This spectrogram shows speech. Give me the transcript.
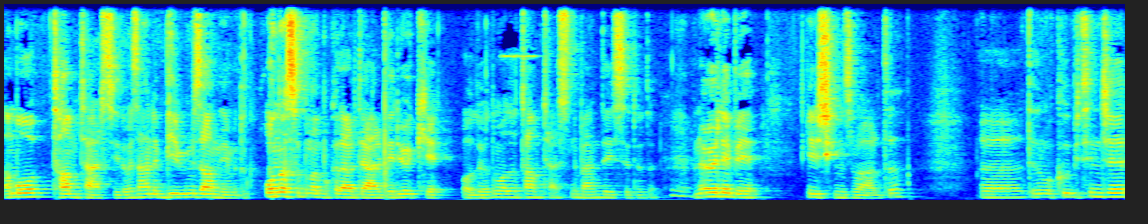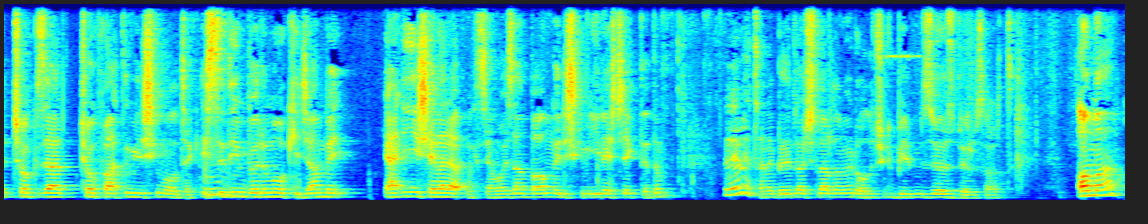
Ama o tam tersiydi. O yüzden hani birbirimizi anlayamıyorduk. O nasıl buna bu kadar değer veriyor ki oluyordum. O da tam tersini bende hissediyordu. Hani öyle bir ilişkimiz vardı. Ee, dedim okul bitince çok güzel, çok farklı bir ilişkim olacak. İstediğim bölümü okuyacağım ve yani iyi şeyler yapmak isteyeceğim. O yüzden babamla ilişkim iyileşecek dedim. Ve evet hani belirli açılardan öyle oldu. Çünkü birbirimizi özlüyoruz artık. Ama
